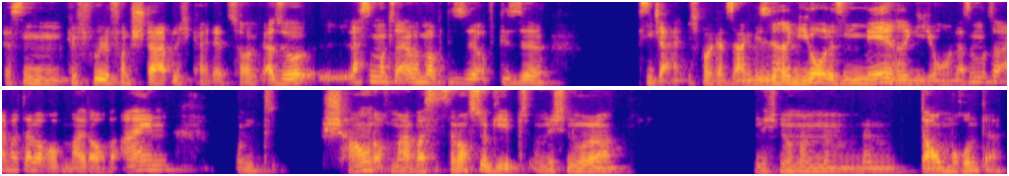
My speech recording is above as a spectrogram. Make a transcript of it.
das ein Gefühl von Staatlichkeit erzeugt. Also lassen wir uns einfach mal auf diese, auf diese, sind ja, ich wollte jetzt sagen, diese Region ist ein Meerregion. Lassen wir uns einfach darauf mal darauf ein und schauen auch mal, was es da noch so gibt und nicht nur, nicht nur mit, mit, mit Daumen runter.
